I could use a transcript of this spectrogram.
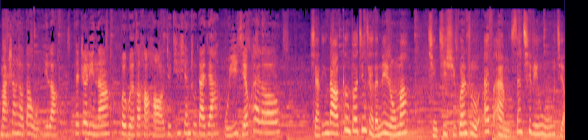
马上要到五一了，在这里呢，慧慧和好好就提前祝大家五一节快乐哦！想听到更多精彩的内容吗？请继续关注 FM 三七零五五九，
